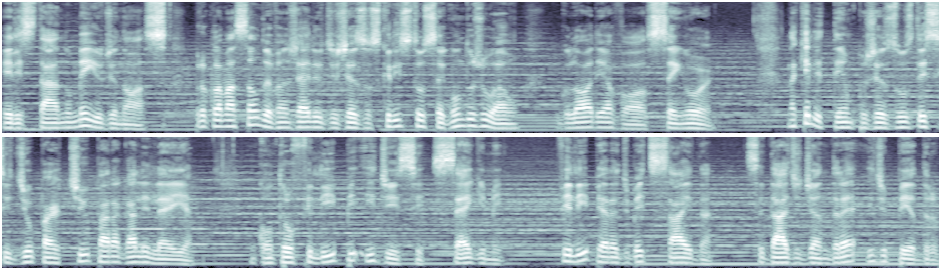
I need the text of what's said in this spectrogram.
Ele está no meio de nós. Proclamação do Evangelho de Jesus Cristo segundo João. Glória a vós, Senhor. Naquele tempo, Jesus decidiu partir para a Galiléia. Encontrou Filipe e disse: Segue-me. Filipe era de Betsaida, cidade de André e de Pedro.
